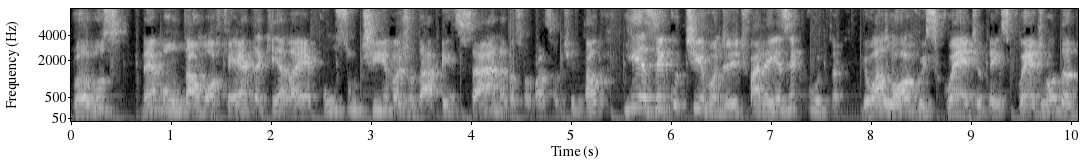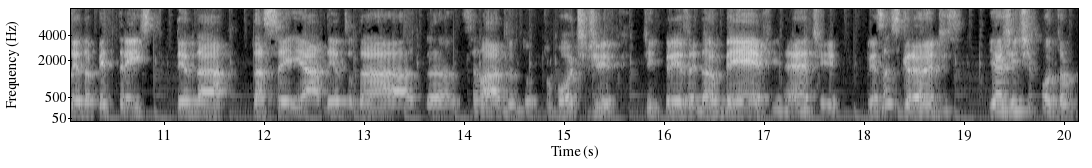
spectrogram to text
vamos né, montar uma oferta que ela é consultiva, ajudar a pensar na transformação digital e executiva, onde a gente fala e executa. Eu aloco o squad, eu tenho squad rodando dentro da P3, dentro da, da CIA, dentro da, da sei lá, do, do, do monte de, de empresas, da Ambev, né, de empresas grandes. E a gente, pô, tam,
